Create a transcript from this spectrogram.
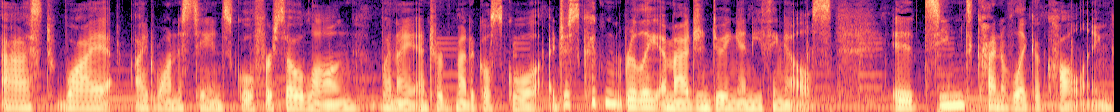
asked why I'd want to stay in school for so long when I entered medical school, I just couldn't really imagine doing anything else. It seemed kind of like a calling.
